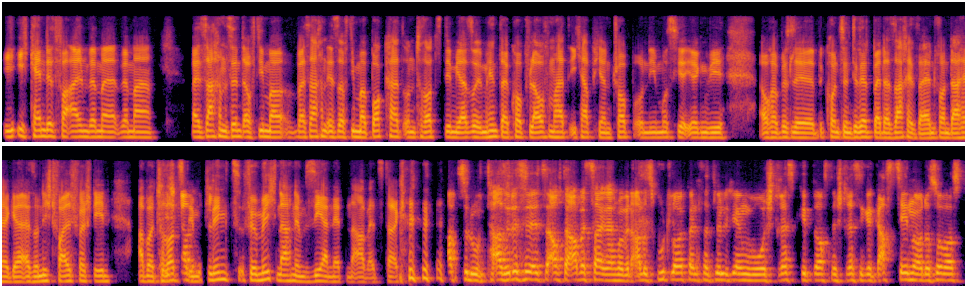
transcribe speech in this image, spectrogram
ich, ich kenne das vor allem, wenn man, wenn man bei Sachen sind, auf die man, bei Sachen ist, auf die man Bock hat und trotzdem ja so im Hinterkopf laufen hat, ich habe hier einen Job und ich muss hier irgendwie auch ein bisschen konzentriert bei der Sache sein. Von daher, gell, also nicht falsch verstehen, aber trotzdem klingt für mich nach einem sehr netten Arbeitstag. Absolut. Also das ist jetzt auch der Arbeitstag, wenn alles gut läuft, wenn es natürlich irgendwo Stress gibt, du hast eine stressige Gastszene oder sowas,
